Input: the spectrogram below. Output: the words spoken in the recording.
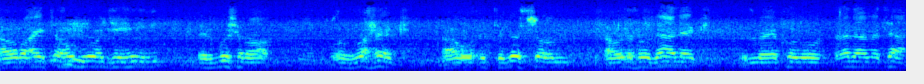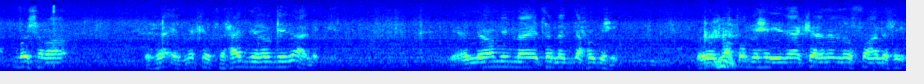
أو رأيته في وجهه البشرى والضحك أو التبسم أو نحو ذلك مما يكون علامة بشرى فإنك تحدث بذلك. لأنه مما يتمدح به وينط به إذا كان من الصالحين.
